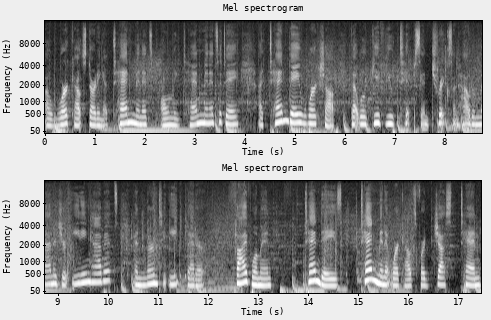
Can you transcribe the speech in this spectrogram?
a workout starting at 10 minutes, only 10 minutes a day, a 10 day workshop that will give you tips and tricks on how to manage your eating habits and learn to eat better. Five women, 10 days, 10 minute workouts for just $10.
